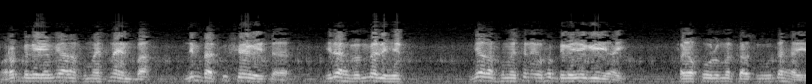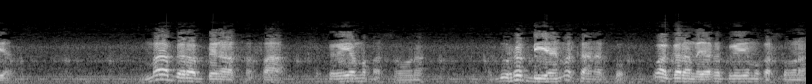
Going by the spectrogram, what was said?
oo rabbigayo miyaadan rumaysnaynba nin baad ku sheegaysaa ilaahba ma lihid miyaadan rumaysnayn inuu rabbiga yagii yahay fayaquulu markaasu uu dhahayaa maa birabbinaa khafaa rabbigaya ma qarsoona hadduu rabbi yahay markaan arko waa garanayaa rabbigayo ma qarsoona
